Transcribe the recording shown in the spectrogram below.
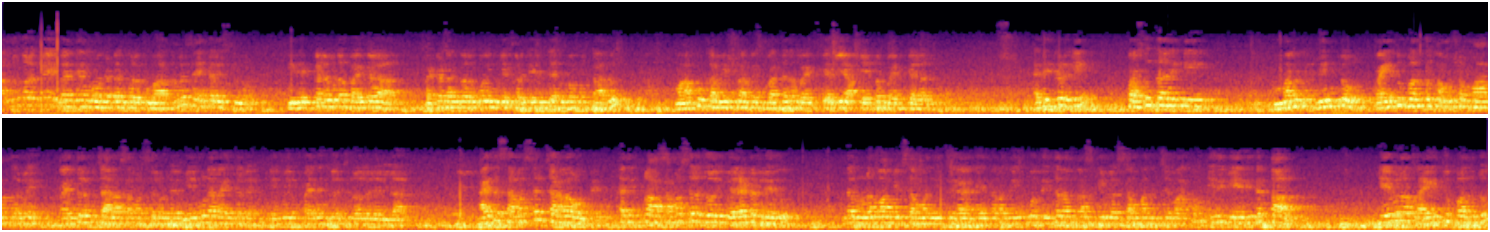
అందుకొరకే ఇబ్బందిగా ఉండటం కొరకు మాత్రమే సేకరిస్తున్నాం. ఇది ఎక్కడ కూడా బయట పెట్టడం కొరకు ఇంకెక్కడ చేస్తే అనుకోకు కాదు. మాకు కమిషన్ ఆఫీస్ మధ్యన బయటకు వెళ్ళి ఆ పేపర్ బయటకు వెళ్ళదు. అయితే ఇక్కడికి ప్రస్తుతానికి మనకి దీంట్లో రైతు బంధు అంశం మాత్రమే. రైతులకు చాలా సమస్యలు ఉంటాయి. మేము కూడా రైతులే. మేము పైన వచ్చిన వాళ్ళు వెళ్ళాలి. అయితే సమస్యలు చాలా ఉంటాయి. అది ఇప్పుడు ఆ సమస్యల జోలికి వెళ్ళటం లేదు. అంటే రుణమాఫీకి సంబంధించి కానీ తర్వాత ఇంకో ఇతర స్కీమ్లకు సంబంధించి మాత్రం ఇది వేదిక కాదు. కేవలం రైతు బంధు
